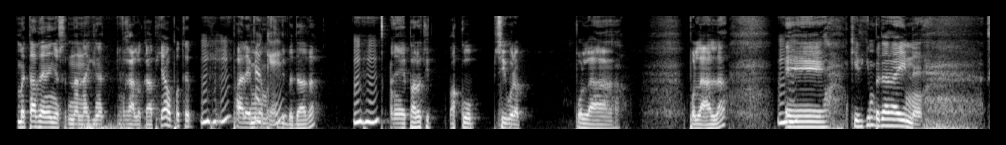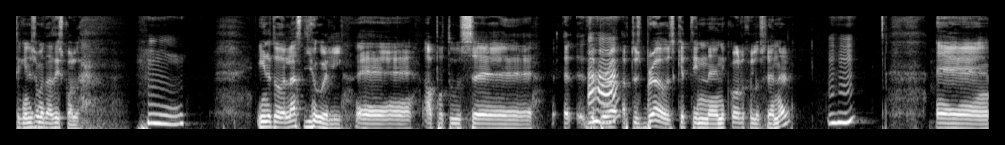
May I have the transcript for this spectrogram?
Μετά δεν ένιωσα την ανάγκη να βγάλω κάποια, οπότε παρέμεινα Οκ. με αυτή την πεντάδα. Ε, παρότι ακούω σίγουρα πολλά, πολλά άλλα. Ε, και η δική μου πεντάδα είναι. Θα ξεκινήσω με τα δύσκολα. Είναι το The Last Duel ε, από τους, ε, ε, the Αχα. Bro, από τους Bros και την ε, Nicole Holofcener. Ε,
